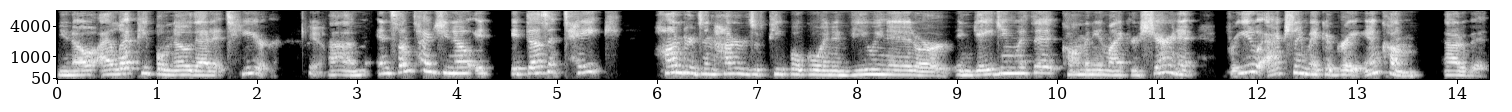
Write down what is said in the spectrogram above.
You know, I let people know that it's here. Yeah. Um, and sometimes, you know, it it doesn't take hundreds and hundreds of people going and viewing it or engaging with it, commenting like or sharing it for you to actually make a great income out of it.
